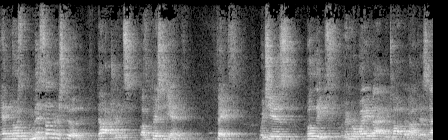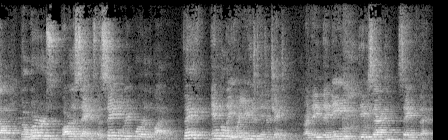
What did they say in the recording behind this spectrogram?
and most misunderstood doctrines of Christianity. Faith, which is belief. Remember way back we talked about this, how the words are the same. It's the same Greek word in the Bible. Faith and belief are used interchangeably. Right? They, they mean the exact same thing.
